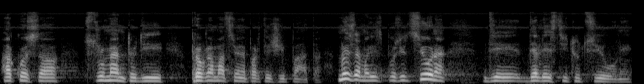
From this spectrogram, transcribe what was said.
a questo strumento di programmazione partecipata. Noi siamo a disposizione di, delle istituzioni.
